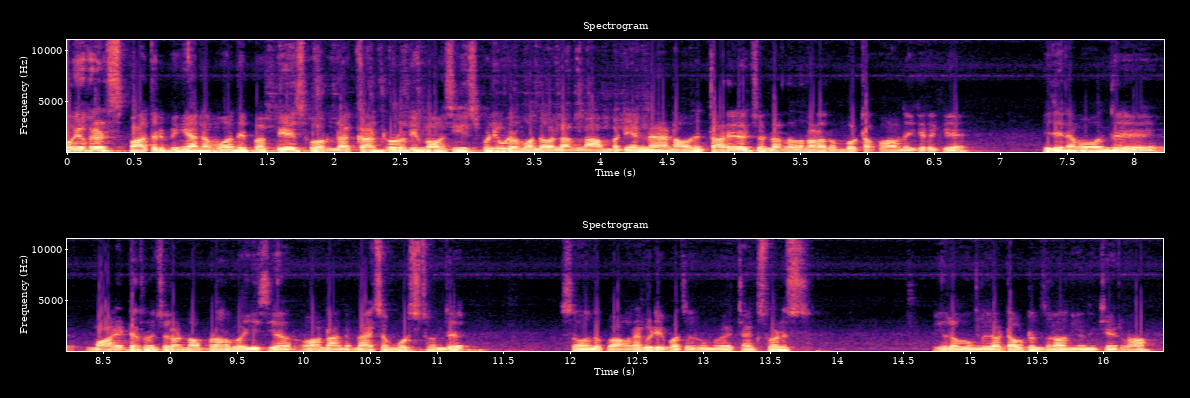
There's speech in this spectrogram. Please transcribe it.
ஓகே ஃப்ரெண்ட்ஸ் பார்த்துருப்பீங்க. நம்ம வந்து இப்போ பிஎஸ் ஃபோரில் கண்ட்ரோலரையும் மவுஸ் யூஸ் பண்ணி கூட நம்ம வந்து விளாட்லாம். பட் என்ன நான் வந்து தரையில் வச்சு விளாட்றதுனால ரொம்ப டஃபாக வந்து இருக்கு இதே நம்ம வந்து மானிட்டர் வச்சு விளாண்டோம் அப்படின்னா ரொம்ப ஈஸியாக இருக்கும். நான் அந்த மேட்சை முடிச்சுட்டு வந்து ஸோ வந்து பார்க்குறேன் வீடியோ பார்த்து ரொம்ப தேங்க்ஸ் ஃப்ரெண்ட்ஸ் இதில் உங்களுக்கு ஏதாவது டவுட் இருந்ததுன்னா நீங்கள் வந்து கேட்கலாம்.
